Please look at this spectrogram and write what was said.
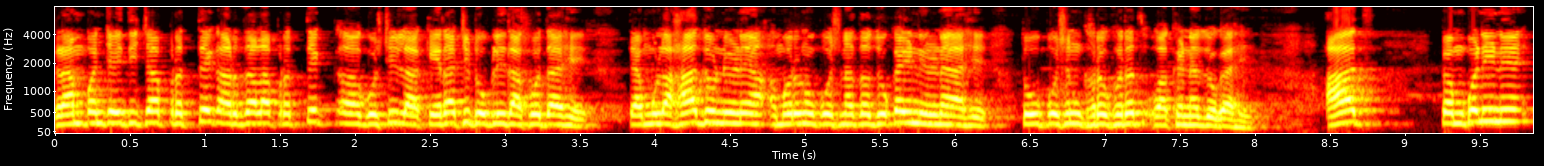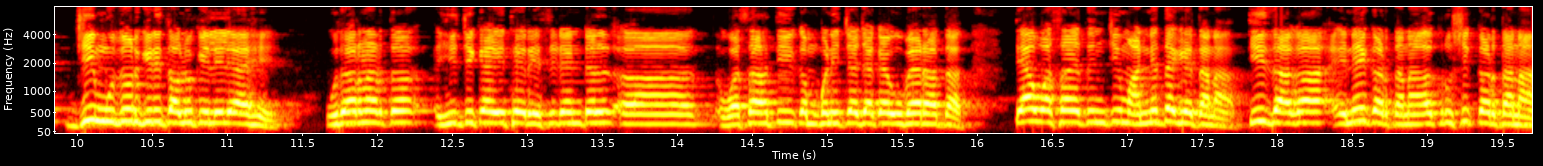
ग्रामपंचायतीच्या प्रत्येक अर्जाला प्रत्येक गोष्टीला केराची टोपली दाखवत आहे. त्यामुळं हा जो निर्णय अमरण उपोषणाचा जो काही निर्णय आहे तो उपोषण खरोखरच वाखण्याजोगा आहे. आज कंपनीने जी मुजोरगिरी चालू केलेली आहे उदाहरणार्थ ही जी काही इथे रेसिडेंटल वसाहती कंपनीच्या ज्या काही उभ्या राहतात त्या वसाहतींची मान्यता घेताना ती जागा एने करताना अकृषिक करताना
